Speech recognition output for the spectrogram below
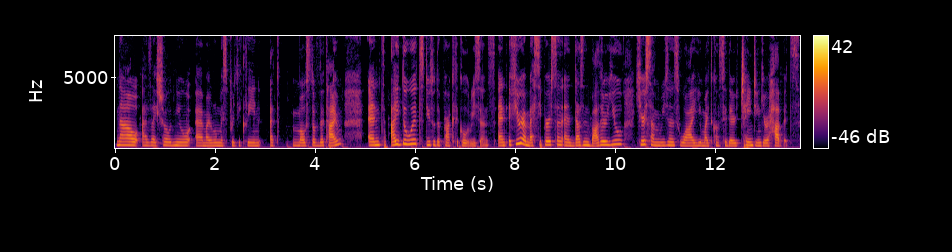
Now, as I showed you, uh, my room is pretty clean at most of the time. And I do it due to the practical reasons. And if you're a messy person and it doesn't bother you, here's some reasons why you might consider changing your habits.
